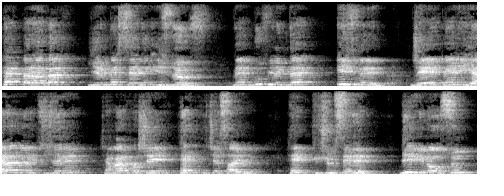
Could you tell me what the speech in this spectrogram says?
hep beraber 25 senedir izliyoruz. Ve bu filmde İzmir'in CHP'li yerel yöneticileri Kemal Paşa'yı hep hiçe saydı. Hep küçümsedi. Bir gün olsun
